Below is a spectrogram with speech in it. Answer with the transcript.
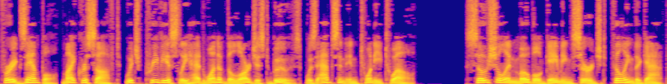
For example, Microsoft, which previously had one of the largest booths, was absent in 2012. Social and mobile gaming surged, filling the gap.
